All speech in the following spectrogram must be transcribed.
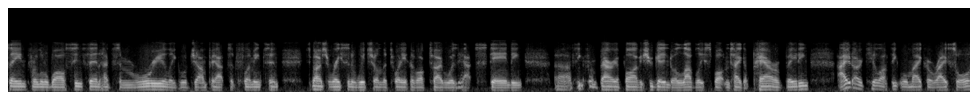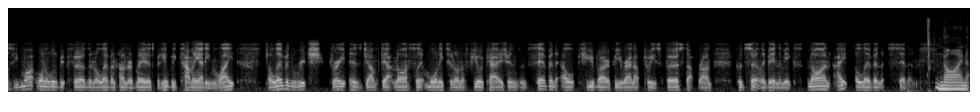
scene for a little while since then. Had some really good jump outs at Flemington. His most recent of which on the 20th of October was outstanding. Uh, I think from barrier five, he should get into a lovely spot and take a power of beating. Eight Oak Hill, I think, will make a racehorse. He might want a little bit further than 1100 metres, but he'll be coming at him late. 11 Rich Street has jumped out nicely at Mornington on a few occasions, and 7 El Cubo, if he ran up to his first up run, could certainly be in the mix. 9, 8, 11, 7. 9,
